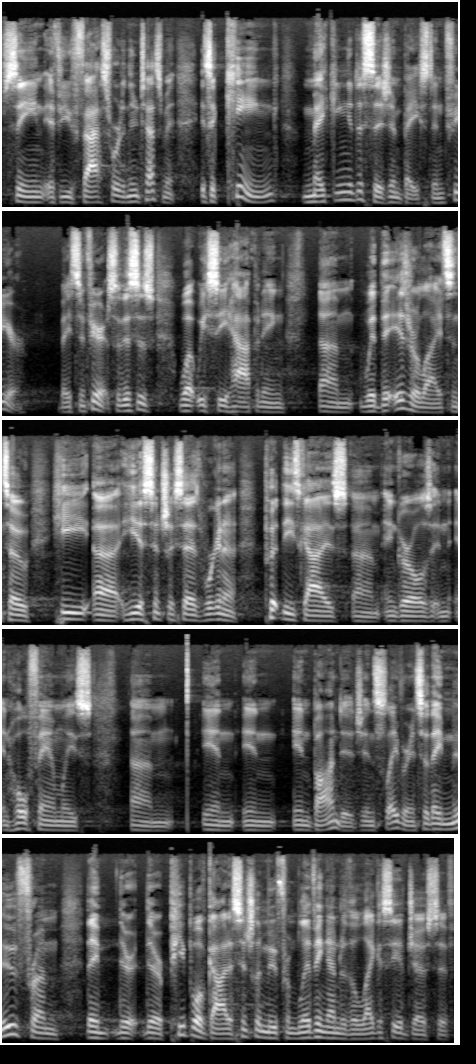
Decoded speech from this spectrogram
scene if you fast forward to the New Testament. It's a king making a decision based in fear. Based in fear. So, this is what we see happening um, with the Israelites. And so, he, uh, he essentially says, We're going to put these guys um, and girls and, and whole families um, in in in bondage in slavery and so they move from they they're, they're people of god essentially move from living under the legacy of joseph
